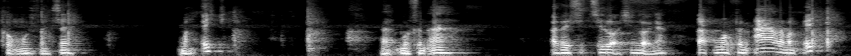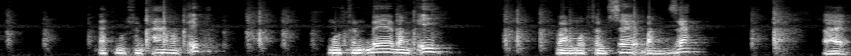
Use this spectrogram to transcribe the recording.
cộng một phần C bằng x Đấy, một phần A à đây xin, xin lỗi xin lỗi nhé đặt một phần A là bằng x đặt một phần A bằng x một phần B bằng y và một phần C bằng z đấy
